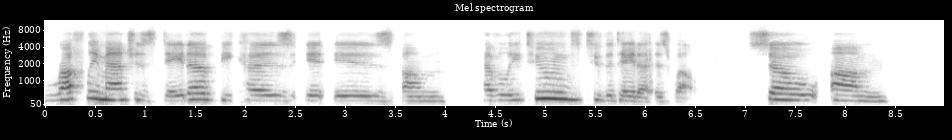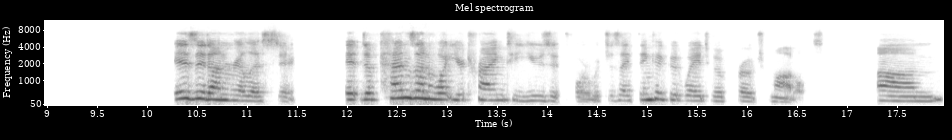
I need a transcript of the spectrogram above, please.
roughly matches data because it is um, heavily tuned to the data as well. So um, is it unrealistic? It depends on what you're trying to use it for, which is, I think, a good way to approach models. Um,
